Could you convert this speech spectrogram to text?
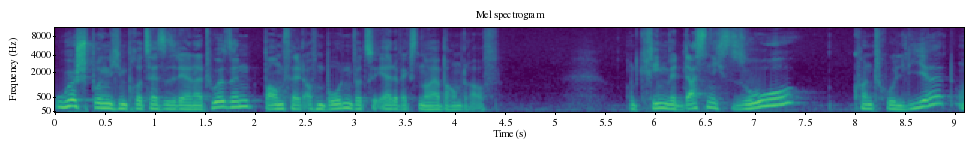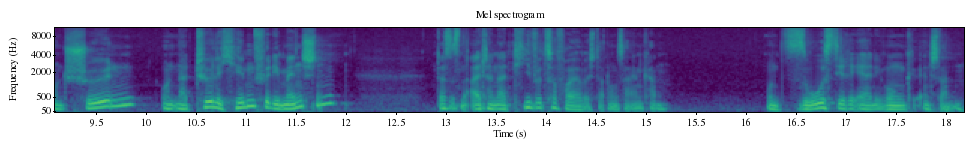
ursprünglichen Prozesse der Natur sind, Baum fällt auf den Boden, wird zur Erde, wächst ein neuer Baum drauf. Und kriegen wir das nicht so kontrolliert und schön und natürlich hin für die Menschen, dass es eine Alternative zur Feuerbestattung sein kann. Und so ist die Reerdigung entstanden.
